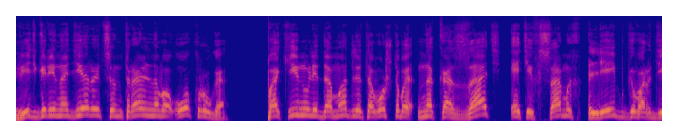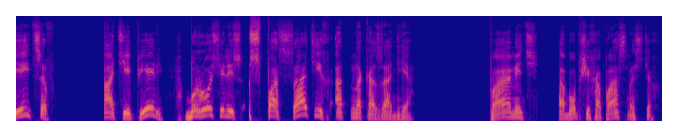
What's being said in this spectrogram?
Ведь гренадеры Центрального округа покинули дома для того, чтобы наказать этих самых лейб-гвардейцев, а теперь бросились спасать их от наказания. Память об общих опасностях,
